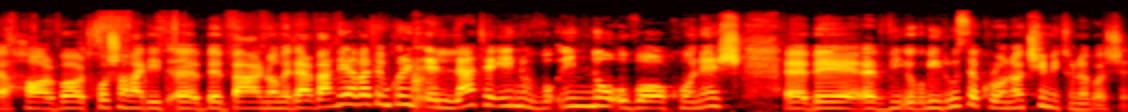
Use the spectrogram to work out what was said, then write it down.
هاروارد. خوش آمدید به برنامه در وهله. اول فکر کنید علت این این نوع واکنش به ویروس کرونا چی می‌تونه باشه؟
